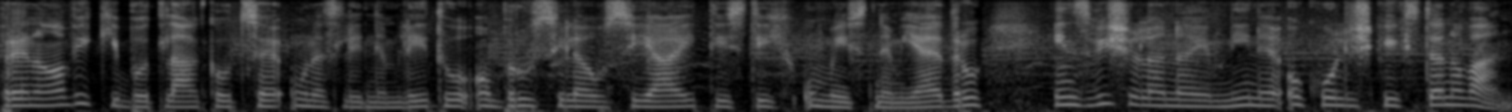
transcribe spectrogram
Prenovi, ki bo tlakovce v naslednjem letu obrusila v sijaj tistih v mestnem jedru in zvišala najemnine okoliških stanovanj.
